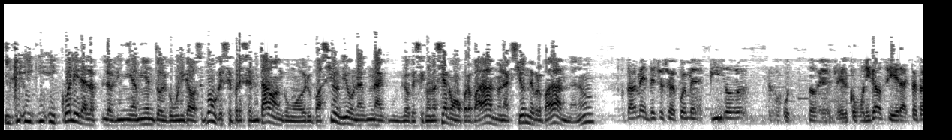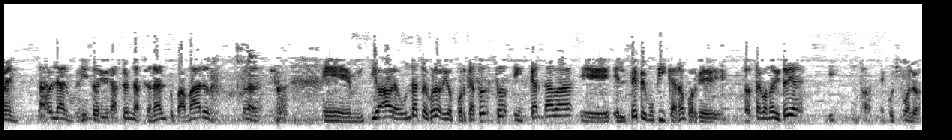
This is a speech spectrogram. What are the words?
¿Y, qué- y, y- y cuál era los, los lineamientos del comunicado? Supongo que se presentaban como agrupación, digo, una, una- lo que se conocía como propaganda, una acción de propaganda, ¿no? Totalmente, de hecho yo después me despido, el, el comunicado sí era exactamente, habla el Movimiento de Liberación Nacional, Tupamaros, eh, y ahora un dato de color, digo, porque a todo esto encantaba eh, el Pepe Mujica, ¿no? Porque lo está contando historia y no, escuchémoslo.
